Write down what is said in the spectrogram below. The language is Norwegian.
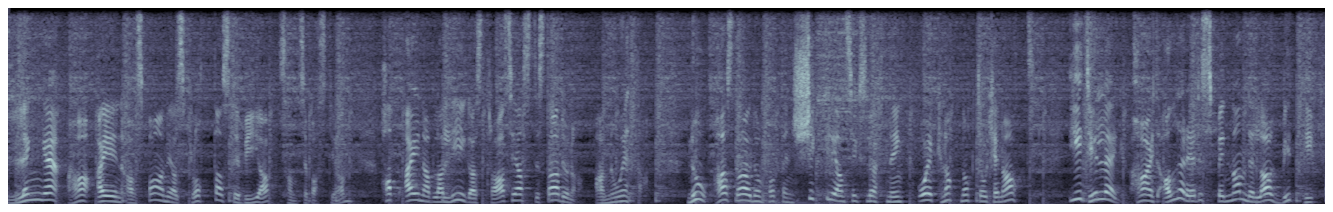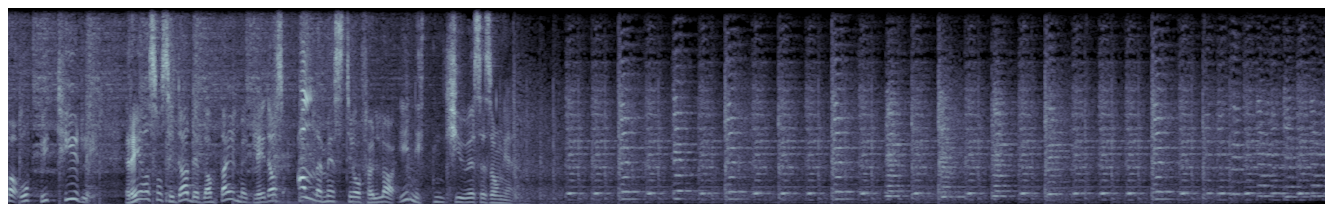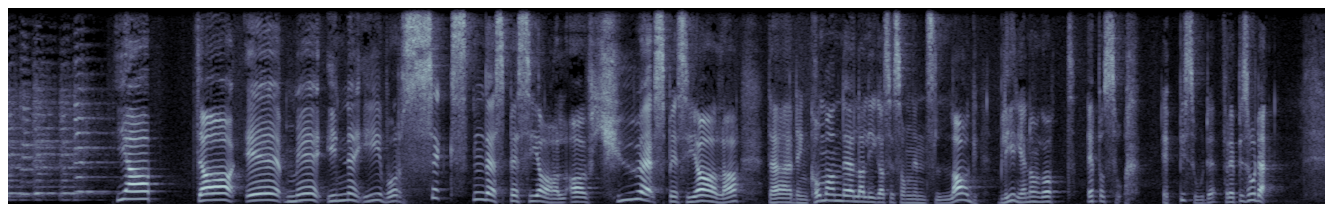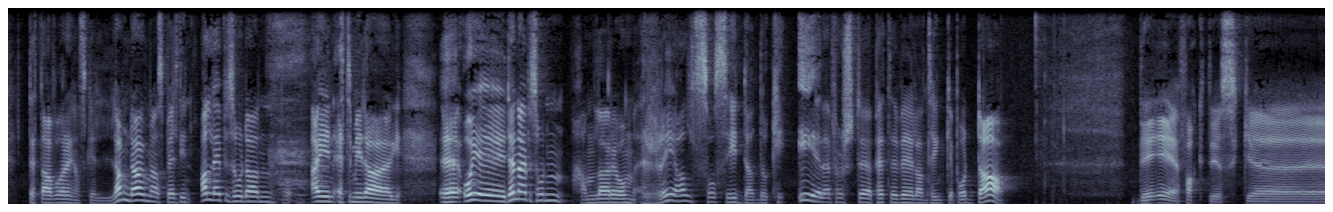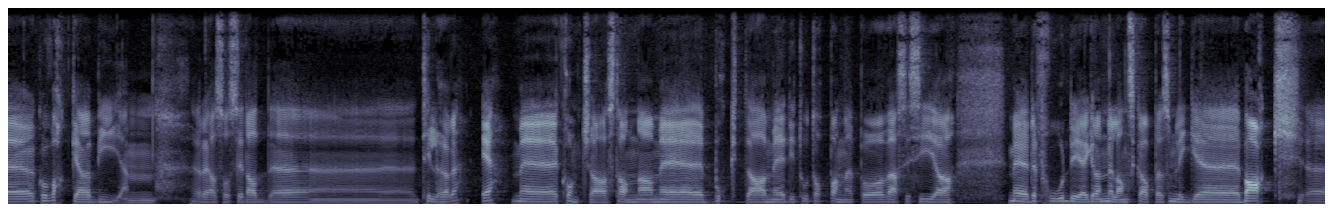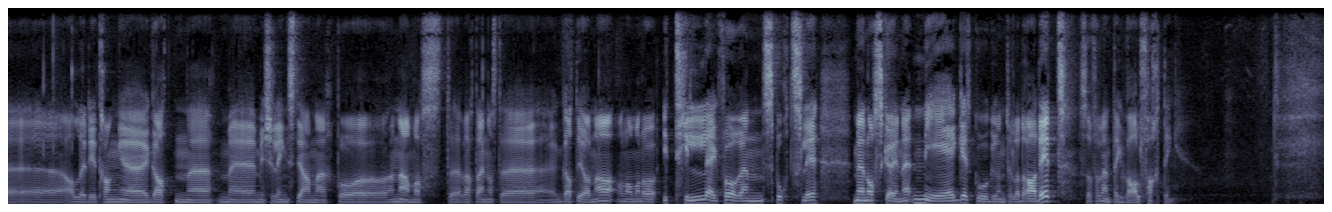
Lenge har en av Spanias flotteste byer, San Sebastian, hatt en av La Ligas trasigaste stadioner, Anueta. Nå har stadion fått en skikkelig ansiktsløftning og er knapt nok til å kjenne igjen. I tillegg har et allerede spennende lag blitt piffa opp betydelig. Real Sociedad er blant de vi gleder oss aller mest til å følge i 1920-sesongen. Ja, da er vi inne i vår 16. spesial av 20 spesialer, der den kommende La Liga-sesongens lag blir gjennomgått episo episode for episode. Dette har vært en ganske lang dag. Vi har spilt inn alle episodene på én ettermiddag. Eh, og i denne episoden handler det om Real Sociedad. Og hva er det første Petter Wæland tenker på da? Det er faktisk eh, hvor vakker byen Real Sociedad eh, tilhører, er. Med Concha-stranda, med bukta, med de to toppene på hver sin side. Med det frodige, grønne landskapet som ligger bak. Eh, alle de trange gatene med Michelin-stjerner på nærmest hvert eneste gatehjørne. Og når man da i tillegg får en sportslig med norske øyne meget god grunn til å dra dit, så forventer jeg valfarting.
